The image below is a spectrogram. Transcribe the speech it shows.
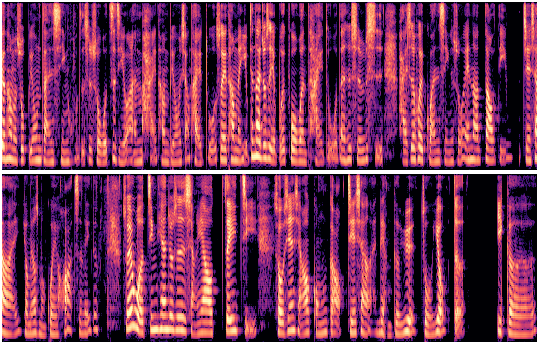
跟他们说不用担心，或者是说我自己有安排，他们不用想太多，所以他们也现在就是也不会过问太多，但是时不时还是会关心说，哎，那到底接下来有没有什么规划之类的？所以我今天就是想要这一集，首先想要公告接下来两个月左右的一个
